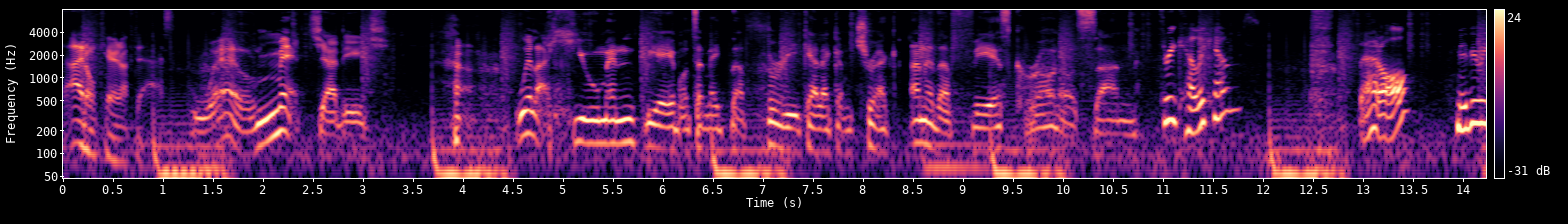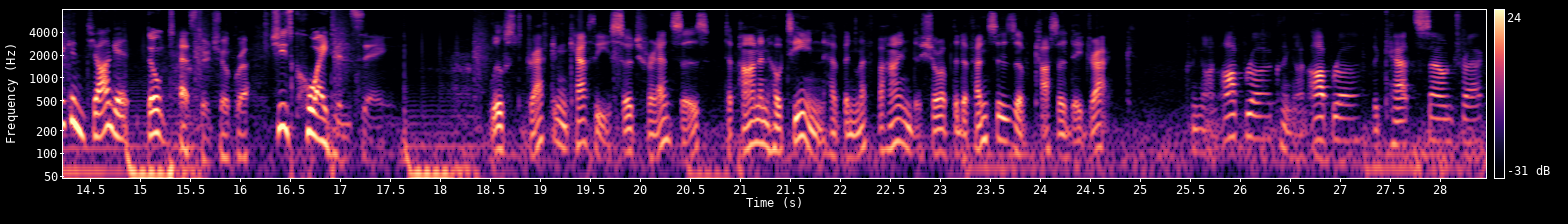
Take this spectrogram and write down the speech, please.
I don't care enough to ask. Well met, Jadich. Huh. Will a human be able to make the three kellicam trek under the fierce Chrono sun? Three kellicams? that all? Maybe we can jog it. Don't test her, Chokra. She's quite insane. Whilst Drac and Kathy search for answers, Tapon and Hotine have been left behind to shore up the defenses of Casa de Drac. Klingon opera, Klingon opera, the Cats soundtrack.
